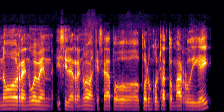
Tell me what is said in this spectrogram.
no renueven y si le renuevan que sea por, por un contrato más Rudy Gay.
